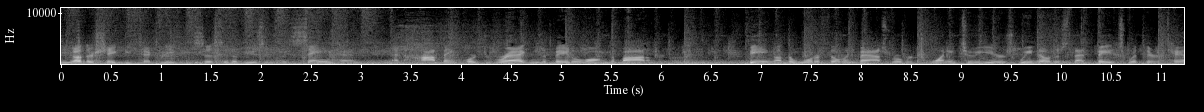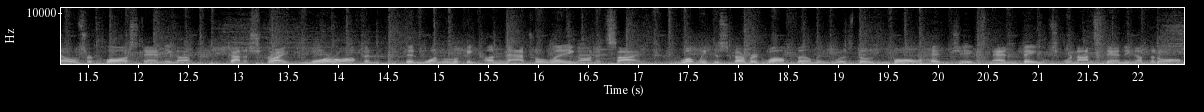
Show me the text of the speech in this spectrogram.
The other shaky technique consisted of using the same head and hopping or dragging the bait along the bottom. Being underwater filming bass for over 22 years, we noticed that baits with their tails or claws standing up got a strike more often than one looking unnatural laying on its side. What we discovered while filming was those ball head jigs and baits were not standing up at all,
